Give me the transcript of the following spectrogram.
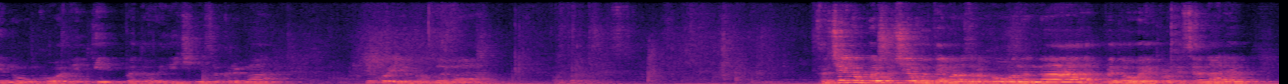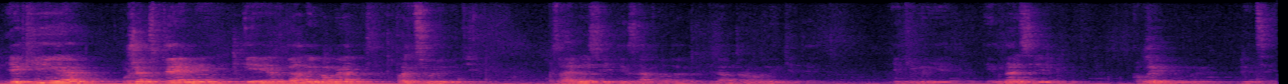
і наукові, і педагогічні, зокрема, якою є проблема обдарованості. Звичайно, в першу чергу тема розрахована на педагогів професіоналів, які вже в темі і в даний момент працюють в загальноосвітніх закладах для обдарованих дітей, якими є гімназії, колегіуми, ліцеї.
